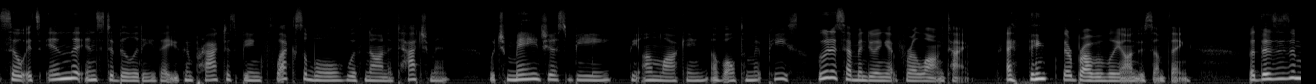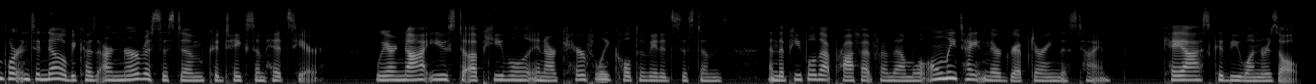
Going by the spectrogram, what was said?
So it's in the instability that you can practice being flexible with non attachment, which may just be the unlocking of ultimate peace. Buddhists have been doing it for a long time. I think they're probably onto something. But this is important to know because our nervous system could take some hits here. We are not used to upheaval in our carefully cultivated systems, and the people that profit from them will only tighten their grip during this time. Chaos could be one result,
